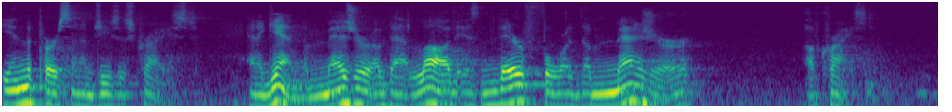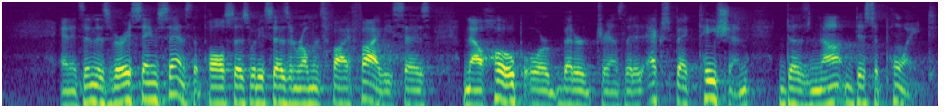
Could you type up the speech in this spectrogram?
in the person of Jesus Christ. And again, the measure of that love is therefore the measure of Christ. And it's in this very same sense that Paul says what he says in Romans 5 5. He says, Now hope, or better translated, expectation, does not disappoint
